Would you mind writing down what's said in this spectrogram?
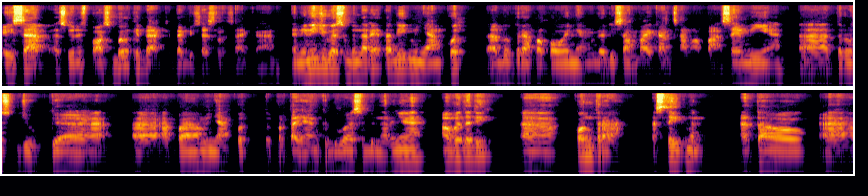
ASAP, as soon as possible, kita kita bisa selesaikan. Dan ini juga sebenarnya tadi menyangkut uh, beberapa poin yang udah disampaikan sama Pak Semi ya. Uh, terus juga uh, apa menyangkut pertanyaan kedua sebenarnya apa tadi uh, kontra statement atau uh,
